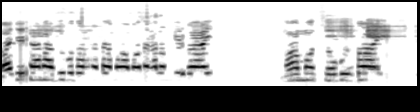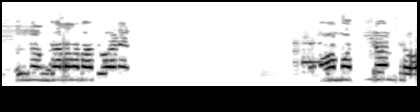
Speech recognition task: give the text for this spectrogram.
বাজি থানা যুবদল নেতা মোহাম্মদ আলমগীর ভাই, মোহাম্মদ সবুজ ভাই দুই নং জালালাবাদ মোহাম্মদ কিরণ সহ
